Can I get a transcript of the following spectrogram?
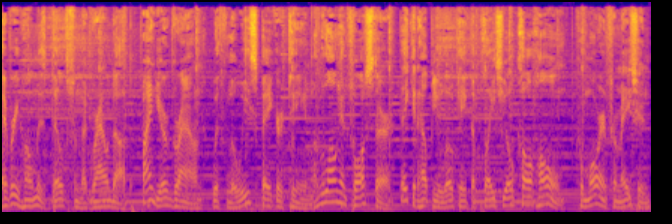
Every home is built from the ground up. Find your ground with Louise Baker team of Long and Foster. They can help you locate the place you'll call home. For more information,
